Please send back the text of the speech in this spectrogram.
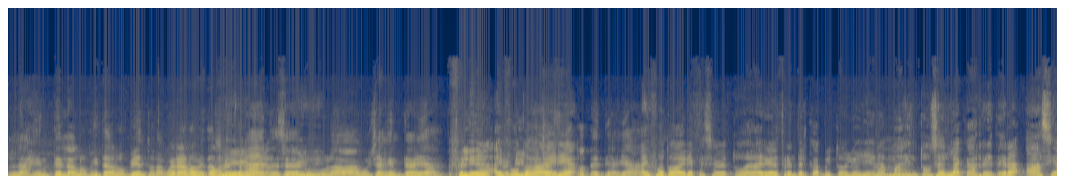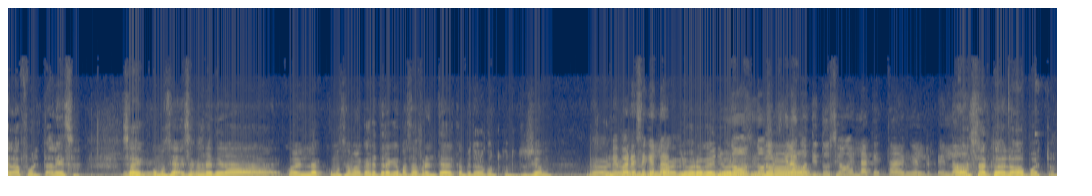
la gente en la lomita de los vientos. ¿Te acuerdas de la lomita de los vientos? La gente se acumulaba mucha gente allá. Felina, hay fotos aéreas. desde allá. Hay fotos aéreas que se ve todo el área del frente del Capitolio llena, más entonces la carretera hacia la fortaleza. O sea, ¿cómo se llama esa carretera? ¿Cuál es la, cómo se llama la carretera que pasa frente al Capitolio? ¿Constitución? Me parece que es la. Yo creo que. Yo no, creo no, no, sé si la constitución es la que está en el, lado. Ah, exacto, del lado opuesto.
